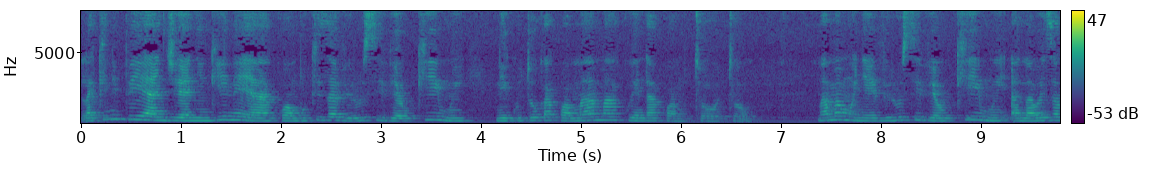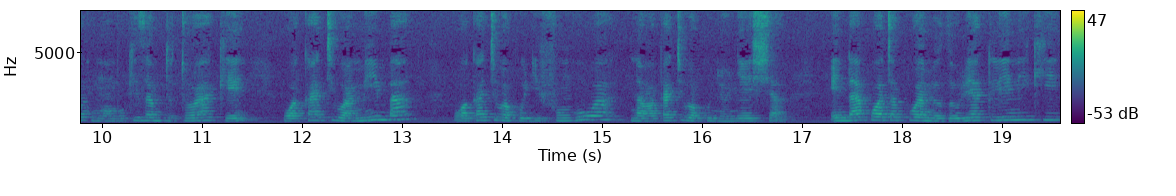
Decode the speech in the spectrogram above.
Lakini pia njia nyingine ya kuambukiza virusi vya ukimwi ni kutoka kwa mama kwenda kwa mtoto. Mama mwenye virusi vya ukimwi anaweza kumwambukiza mtoto wake wakati wa mimba, wakati wa kujifungua na wakati wa kunyonyesha, endapo atakuwa amehudhuria kliniki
